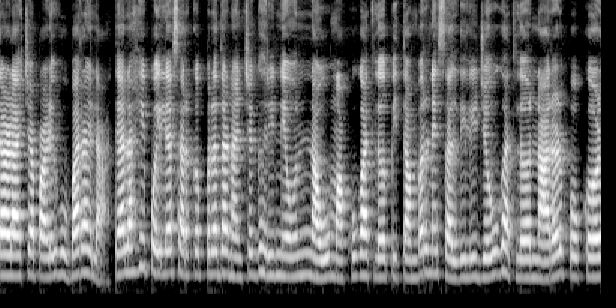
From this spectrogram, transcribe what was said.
तळाच्या पाळी उभा राहिला. त्यालाही पहिल्यासारखं प्रधानांच्या घरी नेऊन नाऊ माखू घातलं पितांबर नेसाल दिली जेऊ घातलं नारळ पोकळ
